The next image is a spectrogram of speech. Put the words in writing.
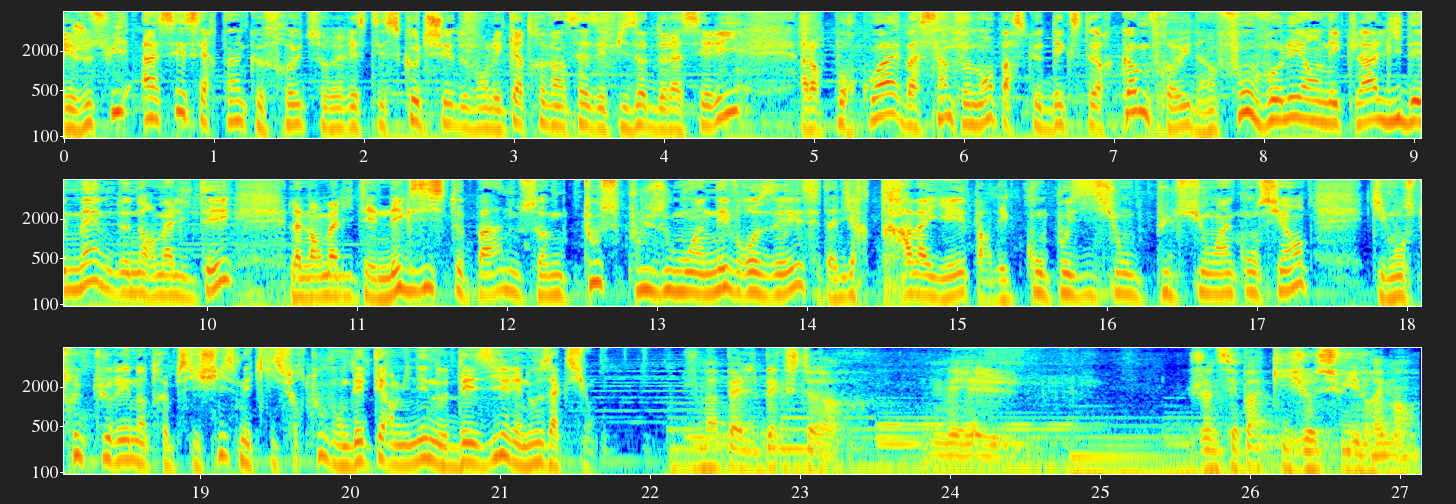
Et je suis assez certain que Freud serait resté scotché devant les 96 épisodes de la série. Alors pourquoi? Eh ben simplement parce que Dexter, comme Freud, hein, font voler en éclats l'idée même de normalité. La normalité n'existe pas. Nous sommes tous plus ou moins névrosés, c'est-à-dire travaillés par des compositions de pulsions inconscientes qui vont structurer notre psychisme et qui surtout vont déterminer nos désirs et nos actions. Je m'appelle Dexter, mais je ne sais pas qui je suis vraiment.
